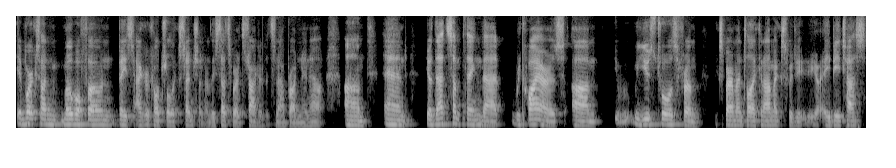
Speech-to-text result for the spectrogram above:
it works on mobile phone based agricultural extension, or at least that's where it started. It's now broadening out. Um, and you know that's something that requires um, we use tools from experimental economics, we do you know, A-B tests,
